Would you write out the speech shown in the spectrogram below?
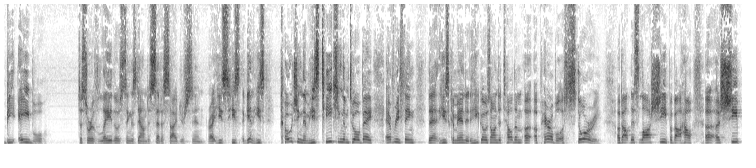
be able to sort of lay those things down to set aside your sin right? He's he's again he's coaching them. He's teaching them to obey everything that he's commanded. He goes on to tell them a, a parable a story about this lost sheep about how a, a sheep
